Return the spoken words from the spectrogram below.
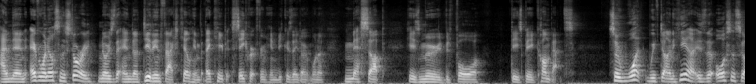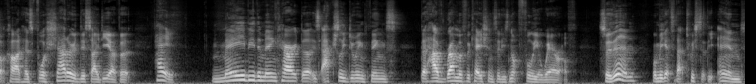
And then everyone else in the story knows that Ender did in fact kill him, but they keep it secret from him because they don't want to mess up his mood before these big combats. So what we've done here is that Orson Scott Card has foreshadowed this idea that, hey, maybe the main character is actually doing things that have ramifications that he's not fully aware of. So then, when we get to that twist at the end,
